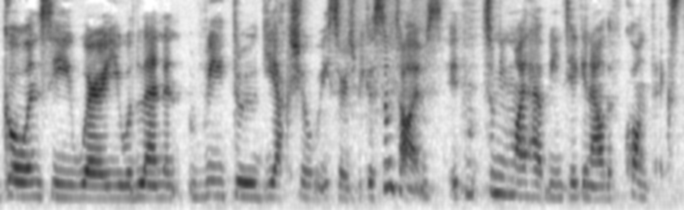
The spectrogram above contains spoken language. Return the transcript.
go and see where you would land and read through the actual research because sometimes it something might have been taken out of context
